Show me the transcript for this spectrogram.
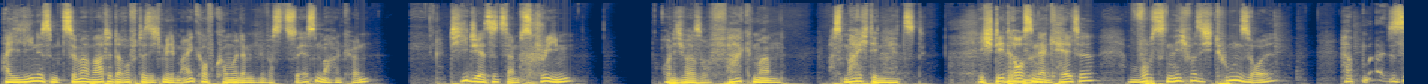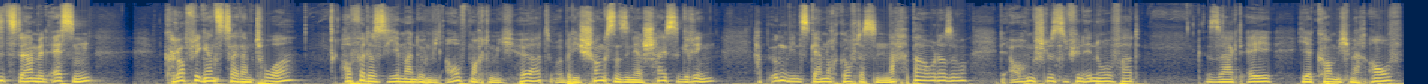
Eileen ist im Zimmer, wartet darauf, dass ich mit dem Einkauf komme, damit wir was zu essen machen können. TJ sitzt am Stream und ich war so, fuck, Mann, was mache ich denn jetzt? Ich stehe Ja, draußen in der. Kälte, wusste nicht, was ich tun soll, hab, sitz da mit Essen, klopfe die ganze Zeit am Tor, hoffe, dass jemand irgendwie aufmacht und mich hört, aber die Chancen sind ja scheiße gering. Hab irgendwie ins Scam noch gehofft, dass ein Nachbar oder so, der auch einen Schlüssel für den Innenhof hat, sagt, ey, hier komm, ich mach auf,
